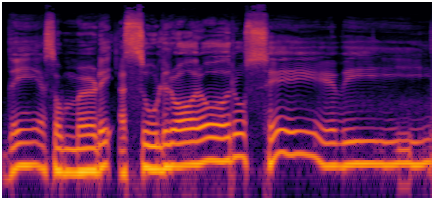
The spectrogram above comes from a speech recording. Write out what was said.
Det er sommer, det er solrår og rosévin.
